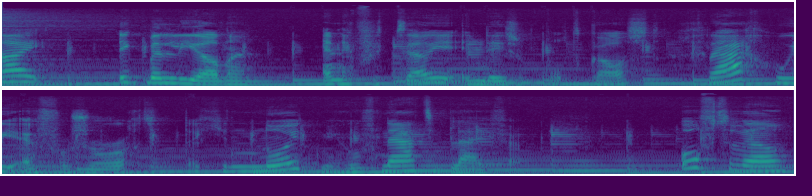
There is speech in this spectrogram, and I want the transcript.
Hi, ik ben Lianne en ik vertel je in deze podcast graag hoe je ervoor zorgt dat je nooit meer hoeft na te blijven. Oftewel,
